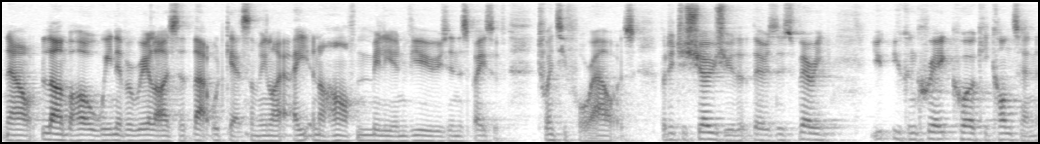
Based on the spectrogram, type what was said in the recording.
Now, lo and behold, we never realized that that would get something like eight and a half million views in the space of 24 hours. But it just shows you that there's this very you, you can create quirky content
